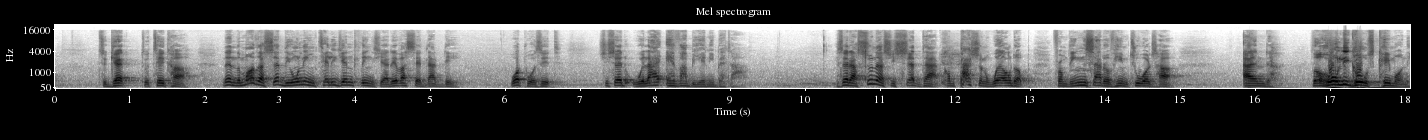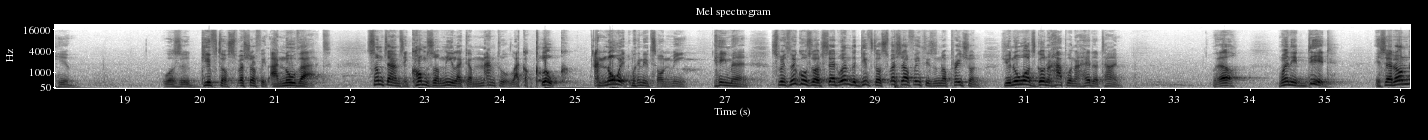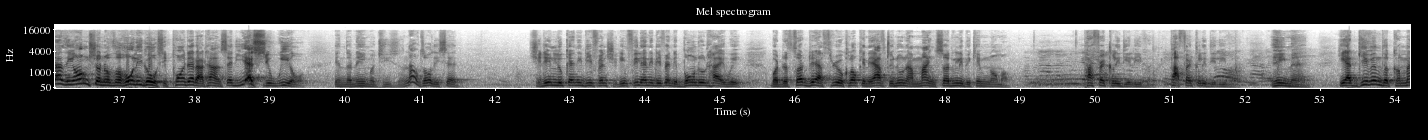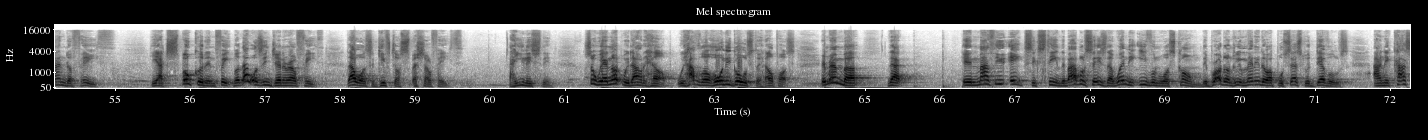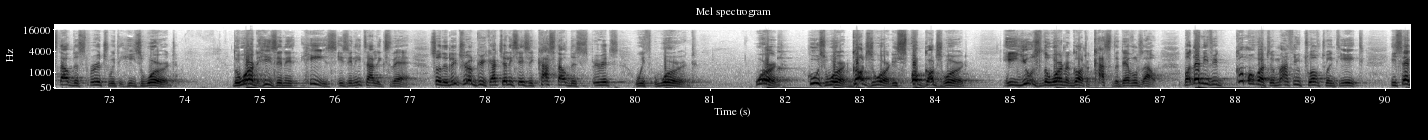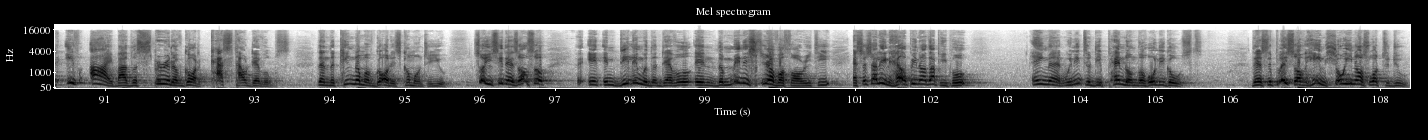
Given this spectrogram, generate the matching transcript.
to get to take her. Then the mother said the only intelligent thing she had ever said that day. What was it? She said, Will I ever be any better? He said, As soon as she said that, compassion welled up from the inside of him towards her. And the Holy Ghost came on him. It was a gift of special faith. I know that. Sometimes it comes on me like a mantle, like a cloak. I know it when it's on me. Amen. Smith Wigglesworth said, when the gift of special faith is in operation, you know what's going to happen ahead of time. Well, when it did, he said, under the unction of the Holy Ghost, he pointed at her and said, Yes, you will, in the name of Jesus. And that was all he said. She didn't look any different. She didn't feel any different. They bundled her away. But the third day at 3 o'clock in the afternoon, her mind suddenly became normal. Perfectly delivered. Perfectly delivered. Amen. He had given the command of faith. He had spoken in faith, but that wasn't general faith. That was a gift of special faith. Are you listening? So we are not without help. We have the Holy Ghost to help us. Remember that in Matthew 8 16, the Bible says that when the even was come, they brought unto him many that were possessed with devils, and he cast out the spirits with his word. The word his in his is in italics there. So the literal Greek actually says he cast out the spirits with word. Word. Whose word? God's word. He spoke God's word. He used the word of God to cast the devils out. But then if you come over to Matthew 12 28, he said, If I, by the Spirit of God, cast out devils, then the kingdom of God is come unto you. So you see, there's also in, in dealing with the devil, in the ministry of authority, especially in helping other people, amen, we need to depend on the Holy Ghost. There's a place of Him showing us what to do,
